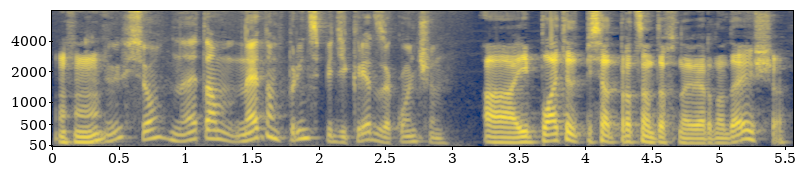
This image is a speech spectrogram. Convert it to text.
Угу. Ну и все, на этом, на этом, в принципе, декрет закончен. А, и платят 50%, наверное, да, еще?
